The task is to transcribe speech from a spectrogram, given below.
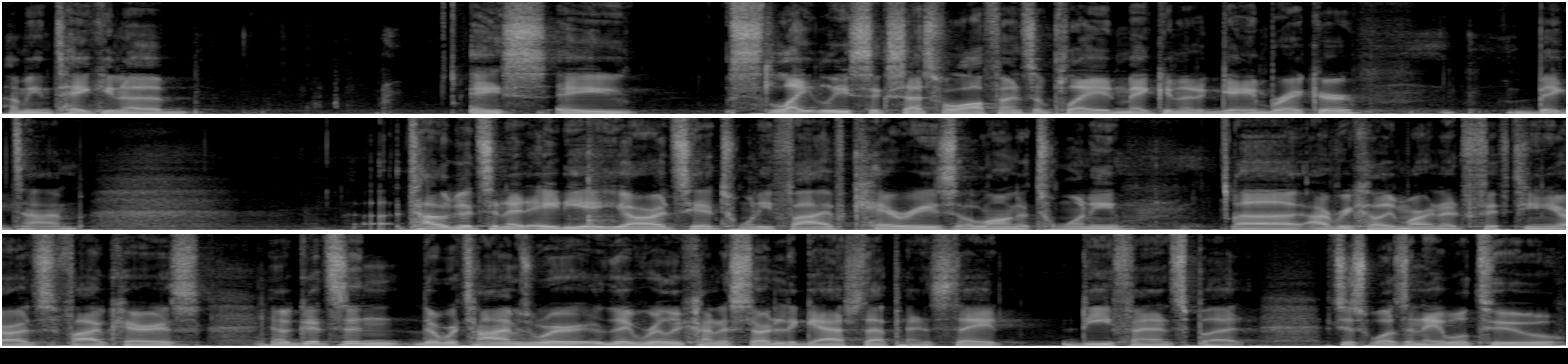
I mean, taking a a, a slightly successful offensive play and making it a game breaker, big time. Uh, Tyler Goodson had 88 yards. He had 25 carries along a 20. Uh, Ivory Kelly Martin had 15 yards, five carries. You know, Goodson. There were times where they really kind of started to gash that Penn State defense, but just wasn't able to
